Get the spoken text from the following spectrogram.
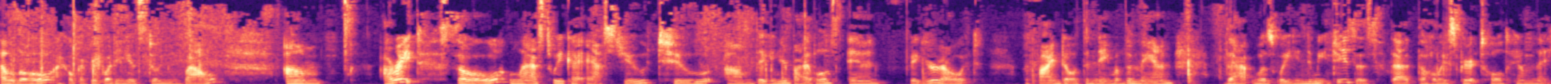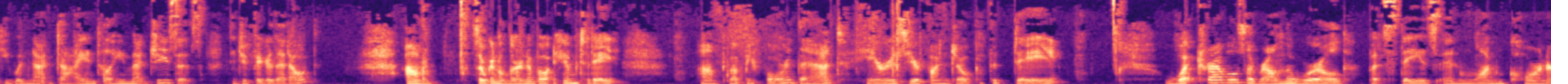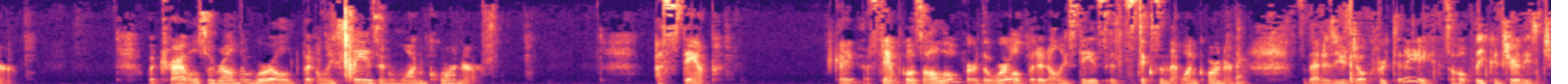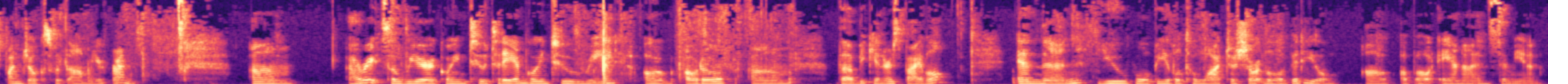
Hello, I hope everybody is doing well. Um, all right, so last week I asked you to um, dig in your Bibles and figure out or find out the name of the man that was waiting to meet Jesus, that the Holy Spirit told him that he would not die until he met Jesus. Did you figure that out? Um, so we're going to learn about him today. Um, but before that, here is your fun joke of the day. What travels around the world but stays in one corner? What travels around the world but only stays in one corner? A stamp. Okay, a stamp goes all over the world, but it only stays, it sticks in that one corner. So that is your joke for today. So hopefully you can share these fun jokes with um, your friends. Um, all right, so we are going to, today I'm going to read of, out of um, the Beginner's Bible. And then you will be able to watch a short little video of, about Anna and Simeon.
